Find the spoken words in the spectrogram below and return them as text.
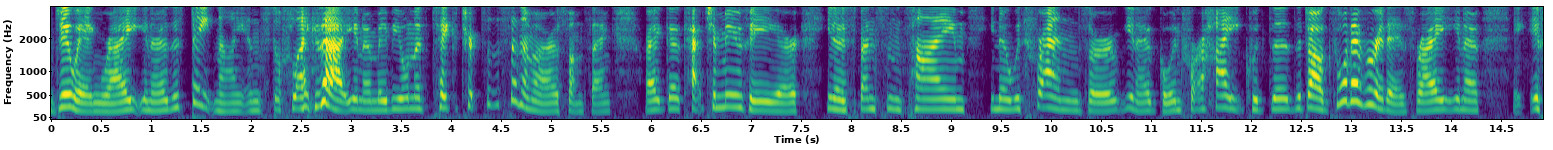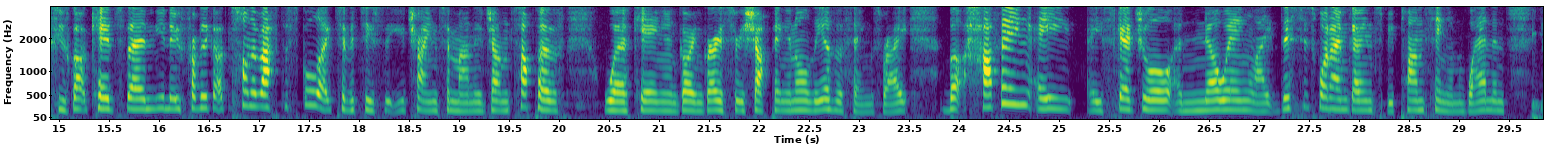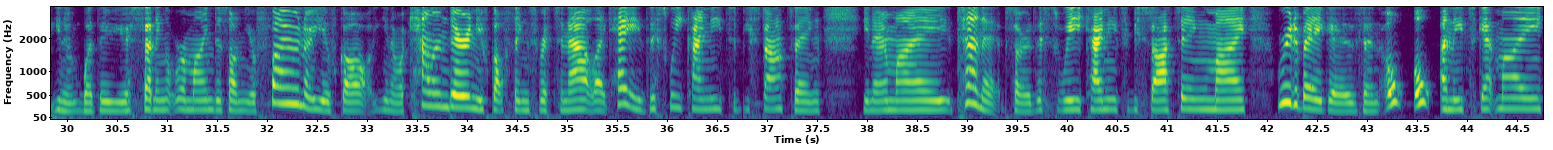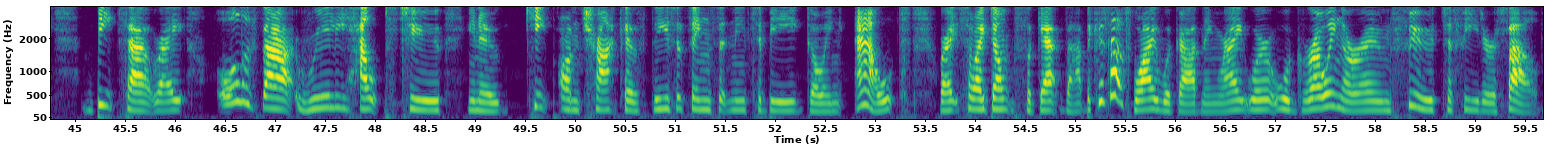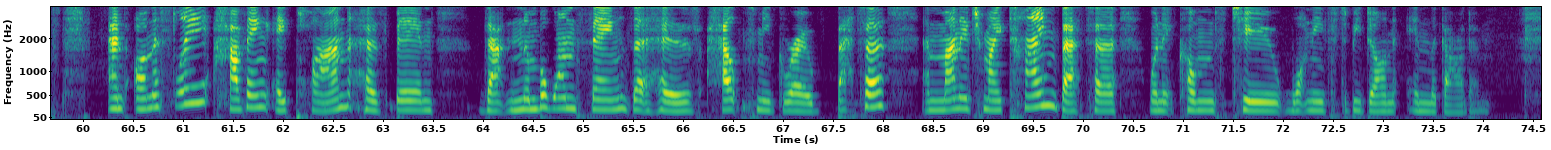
doing, right? You know, this date night and stuff like that. You know, maybe you want to take a trip to the cinema or something, right? Go catch a movie or, you know, spend some time, you know, with friends or, you know, going for a hike with the, the dogs, whatever it is, right? You know, if you've got kids, then, you know, you've probably got a ton of after school activities that you're trying to manage on top of working and going grocery shopping and all the other things, right? But having a, a schedule and knowing like this is what I'm going to be planting and when, and you know, whether you're setting up reminders on your phone or you've got, you know, a calendar and you've got things written out like, hey, this week I need to be starting, you know, my turnips, or this week I need to be starting my rutabagas, and oh, oh, I need to get my beets out, right? All of that really helps to, you know, keep on track of these are things that need to be going out, right? So I don't forget that because that's why we're gardening, right? We're we're growing our own food to feed ourselves. And honestly, having a plan has been that number one thing that has helped me grow better and manage my time better when it comes to what needs to be done in the garden.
